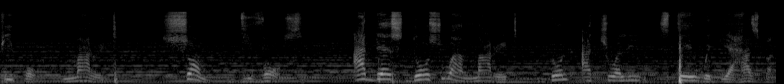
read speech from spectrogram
people married, some divorced, others, those who are married, don't actually stay with their husband.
